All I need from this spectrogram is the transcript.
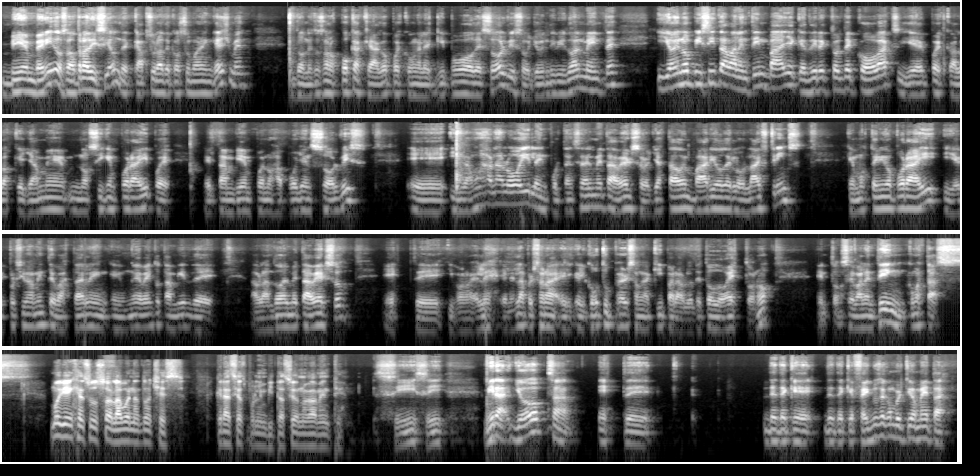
Bienvenidos a otra edición de Cápsulas de Consumer Engagement, donde estos son los podcasts que hago pues con el equipo de Solvis o yo individualmente. Y hoy nos visita Valentín Valle, que es director de COVAX, y él pues a los que ya me, nos siguen por ahí, pues él también pues nos apoya en Solvis. Eh, y vamos a hablar hoy de la importancia del metaverso. ya ha estado en varios de los live streams que hemos tenido por ahí y él próximamente va a estar en, en un evento también de hablando del metaverso. Este, y bueno, él es, él es la persona, el, go-to person aquí para hablar de todo esto, ¿no? Entonces, Valentín, ¿cómo estás? Muy bien, Jesús. Hola, buenas noches. Gracias por la invitación nuevamente. Sí, sí. Mira, yo, o sea, este, desde que, desde que Facebook se convirtió en meta,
